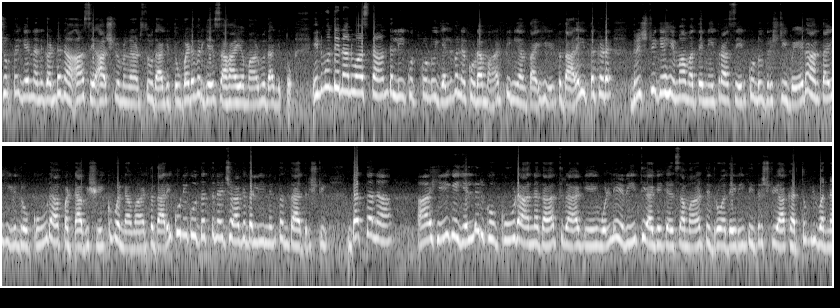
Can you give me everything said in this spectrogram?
ಜೊತೆಗೆ ನನ್ನ ಗಂಡನ ಆಸೆ ಆಶ್ರಮ ನಡೆಸೋದಾಗಿತ್ತು, ಬಡವರಿಗೆ ಸಹಾಯ ಮಾಡುವುದಾಗಿತ್ತು. ಇನ್ನು ಮುಂದೆ ನಾನು ಆ ಸ್ಥಾನದಲ್ಲಿ ಕುತ್ಕೊಂಡು ಎಲ್ಲವನ್ನ ಕೂಡ ಮಾಡ್ತೀನಿ ಅಂತ ಹೇಳ್ತಿದ್ದಾಳೆ ಇತ್ತ ಕಡೆ ದೃಷ್ಟಿಗೆ ಹಿಮ ಮತ್ತೆ ನೇತ್ರ ಸೇರ್ಕೊಂಡು ದೃಷ್ಟಿ ಬೇಡ ಅಂತ ಹೇಳಿದ್ರು ಕೂಡ ಪಟ್ಟಾಭಿಷೇಕವನ್ನ ಮಾಡ್ತಿದ್ದಾರೆ. ಕೊನೆಗೂ ದತ್ತನ ಜಾಗದಲ್ಲಿ ನಿಂತಂತ ದೃಷ್ಟಿ. ದತ್ತನ ಹೀಗೆ ಎಲ್ಲರಿಗೂ ಕೂಡ ಅನ್ನದಾತರಾಗಿ ಒಳ್ಳೆಯ ರೀತಿಯಾಗಿ ಕೆಲಸ ಮಾಡ್ತಿದ್ರು. ಅದೇ ರೀತಿ ದೃಷ್ಟಿಯ ಕರ್ತವ್ಯವನ್ನ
